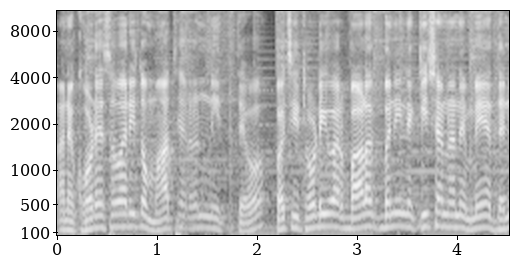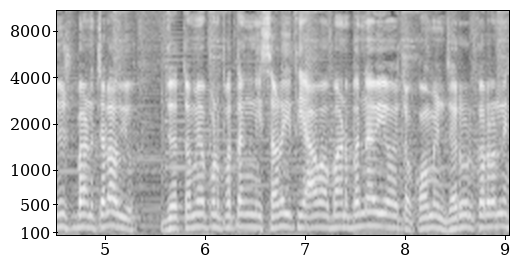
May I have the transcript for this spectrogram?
અને ઘોડે સવારી તો માથે રનની જ તેઓ. પછી થોડી વાર બાળક બનીને કિશન અને મેં ધનુષ બાણ ચલાવ્યું. જો તમે પણ પતંગની સળીથી આવા બાણ બનાવ્યા હોય તો કોમેન્ટ જરૂર કરો ને.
